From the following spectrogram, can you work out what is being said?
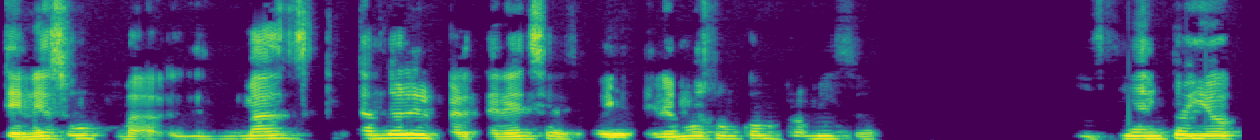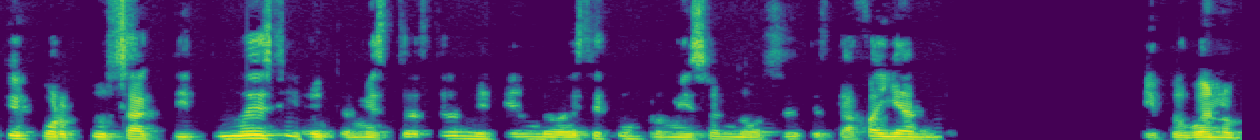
tenés un, más quitándole el pertenencia, oye, tenemos un compromiso y siento yo que por tus actitudes y lo que me estás transmitiendo, ese compromiso no se está fallando. Y pues bueno,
